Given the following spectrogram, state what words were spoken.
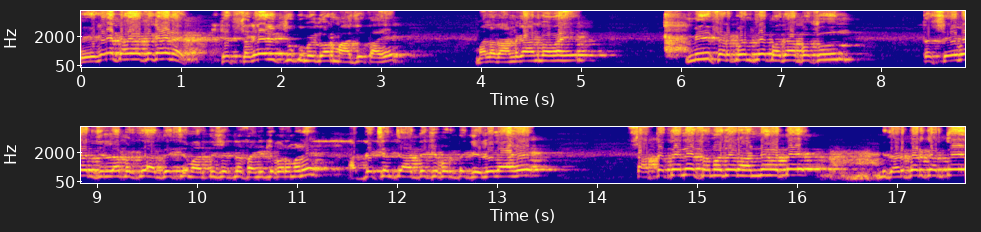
वेगळं काय असं काय नाही. हे सगळे इच्छुक उमेदवार माझेच आहेत. मला दांडगा अनुभव आहे. मी सरपंच पदापासून तर शेवट जिल्हा परिषद अध्यक्ष मारुती शेटने सांगितल्याप्रमाणे अध्यक्षांच्या अध्यक्षपर्यंत गेलेलो आहे. सातत्याने समाजावर आणण्या होते मी धडपड करतोय.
